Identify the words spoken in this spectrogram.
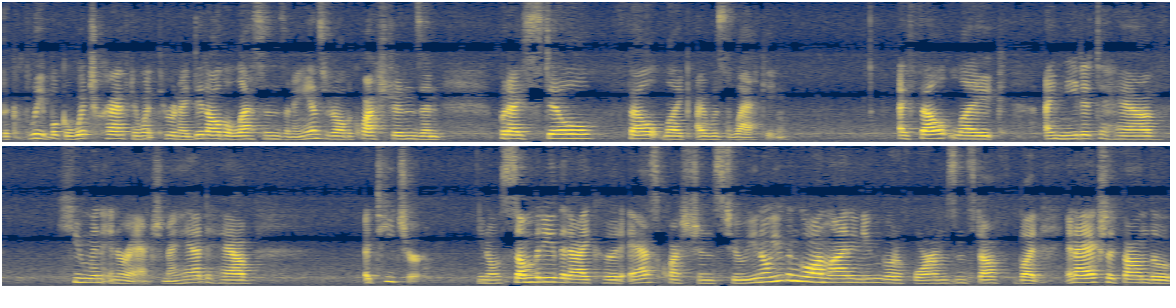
the complete book of witchcraft, I went through and I did all the lessons and I answered all the questions. And but I still felt like I was lacking. I felt like I needed to have human interaction. I had to have a teacher, you know, somebody that I could ask questions to. You know, you can go online and you can go to forums and stuff, but, and I actually found the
